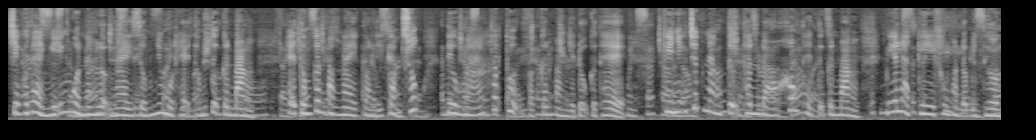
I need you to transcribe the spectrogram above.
Chị có thể nghĩ nguồn năng lượng này giống như một hệ thống tự cân bằng. Hệ thống cân bằng này quản lý cảm xúc, tiêu hóa, hấp thụ và cân bằng nhiệt độ cơ thể. Khi những chức năng tự thân đó không thể tự cân bằng, nghĩa là Ki không hoạt động bình thường.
